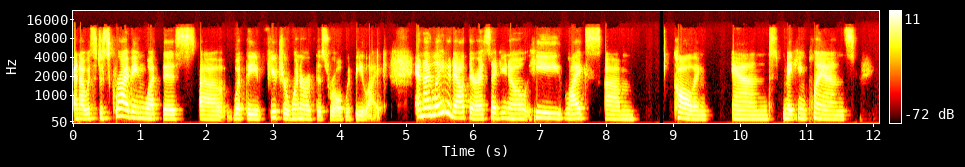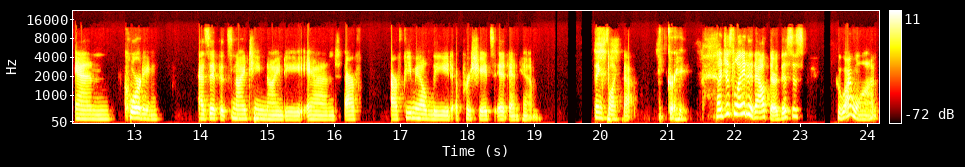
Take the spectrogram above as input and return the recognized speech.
And I was describing what this, uh, what the future winner of this role would be like. And I laid it out there. I said, you know, he likes um, calling and making plans and courting as if it's 1990 and our our female lead appreciates it and him. Things like that. Great. I just laid it out there. This is who i want.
